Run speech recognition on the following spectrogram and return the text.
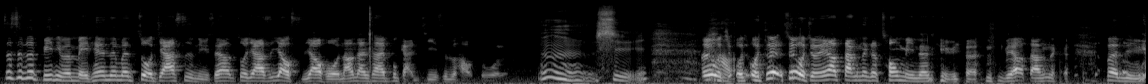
这是不是比你们每天那边做家事，女生要做家事要死要活，然后男生还不感激，是不是好多了？嗯，是，所以我我我觉得，所以我觉得要当那个聪明的女人，不要当那个笨女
